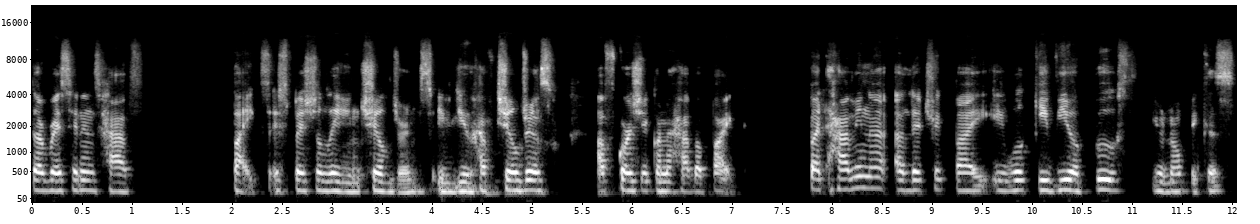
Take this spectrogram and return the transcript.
the residents have bikes, especially in children's. If you have children's, of course you're gonna have a bike. But having an electric bike, it will give you a boost, you know, because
